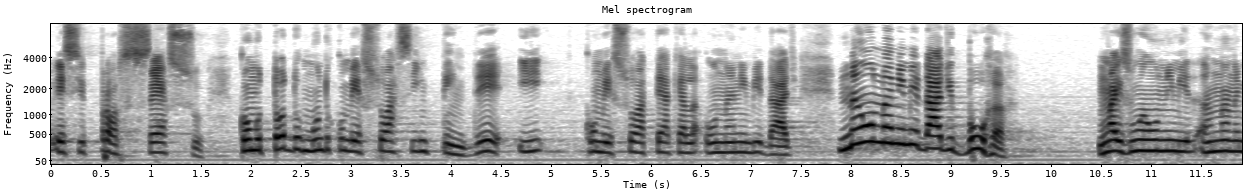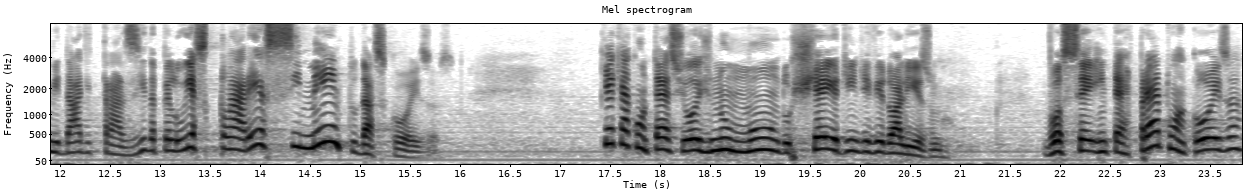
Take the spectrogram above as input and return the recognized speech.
esse processo, como todo mundo começou a se entender e começou a ter aquela unanimidade. Não unanimidade burra, mas uma unanimidade trazida pelo esclarecimento das coisas. O que, é que acontece hoje num mundo cheio de individualismo? Você interpreta uma coisa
